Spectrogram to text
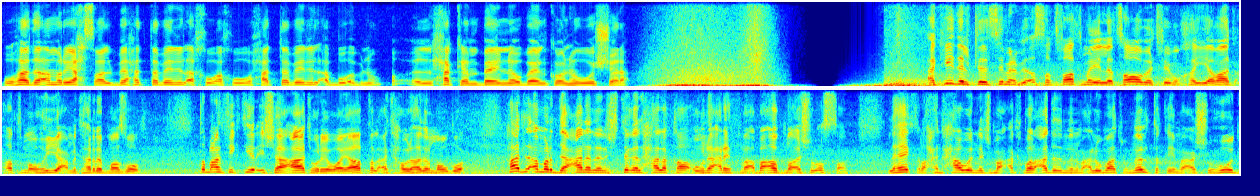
وهذا أمر يحصل حتى بين الأخ وأخوه حتى بين الأب وابنه. الحكم بيننا وبينكم هو الشرع. أكيد الكل سمع بقصة فاطمة اللي تصاوبت في مخيمات أطمة وهي عم تهرب مازوت. طبعا في كتير إشاعات وروايات طلعت حول هذا الموضوع. هذا الأمر دعانا لنشتغل حلقة ونعرف مع بعضنا إيش القصة. لهيك راح نحاول نجمع أكبر عدد من المعلومات ونلتقي مع الشهود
